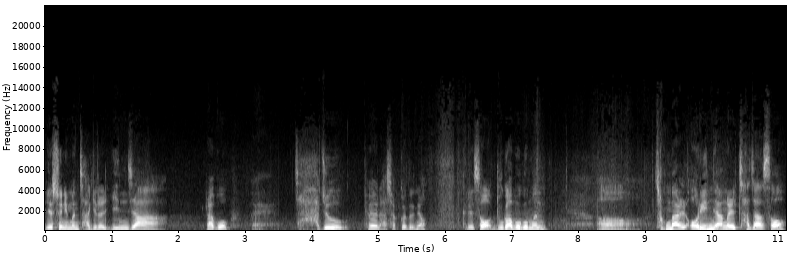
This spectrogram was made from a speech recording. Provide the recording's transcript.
예수님은 자기를 인자라고 예, 자주 표현하셨거든요. 그래서 누가복음은 어, 정말 어린 양을 찾아서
